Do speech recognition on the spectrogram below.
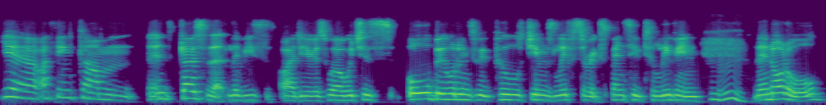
Yeah, I think um, it goes to that levies idea as well, which is all buildings with pools, gyms, lifts are expensive to live in. Mm. They're not all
